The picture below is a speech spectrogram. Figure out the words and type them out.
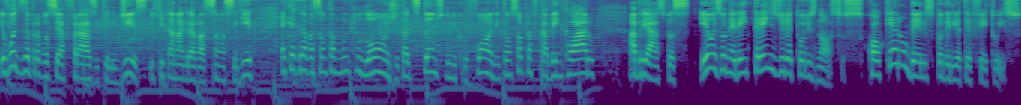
Eu vou dizer para você a frase que ele diz e que está na gravação a seguir, é que a gravação está muito longe, está distante do microfone, então só para ficar bem claro, abre aspas, eu exonerei três diretores nossos. Qualquer um deles poderia ter feito isso.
